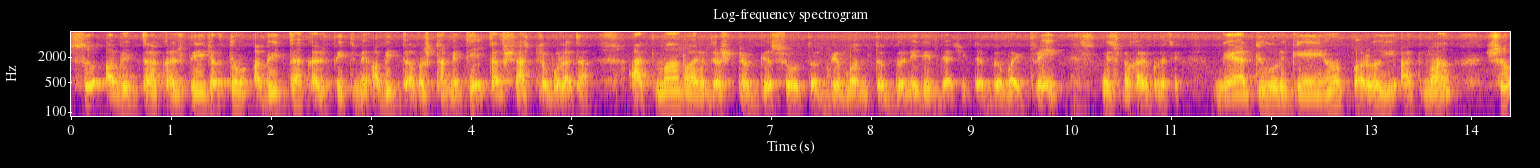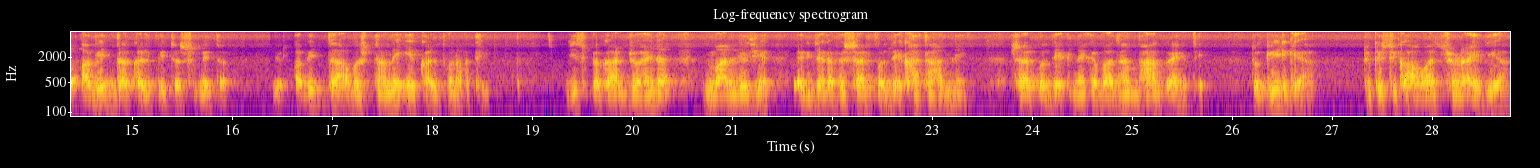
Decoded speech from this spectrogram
सो अविद्या कल्पित, जब तुम अविद्या कल्पित में अविद्या अवस्था में थे, तब शास्त्र बोला था आत्मा भार द्रष्टव्य श्रोतव्य मंतव्य निधिध्याचितव्य मैत्री, इस प्रकार बोले थे। ज्ञातुर परो ही आत्मा, सो अविद्या कल्पित स्मृत। अविद्या अवस्था में एक कल्पना थी। जिस प्रकार जो है ना, मान लीजिए, एक जगह पे सर्प देखा था हमने। सर्प देखने के बाद हम भाग रहे थे तो गिर गया तो किसी का आवाज़ सुनाई दिया।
